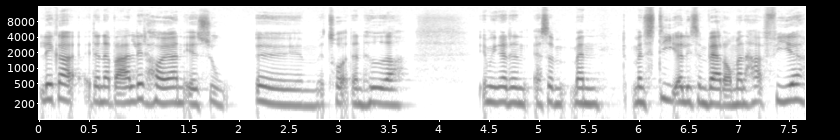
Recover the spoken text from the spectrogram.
ligger, den er bare lidt højere end SU. Øhm, jeg tror, den hedder... Jeg mener, den, altså, man, man stiger ligesom hvert år. Man har fire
